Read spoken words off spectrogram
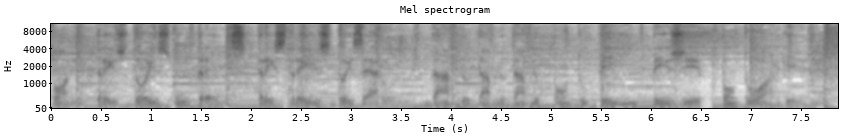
Fone 3213-3320 www.pipg.org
